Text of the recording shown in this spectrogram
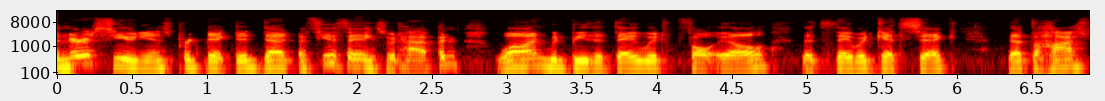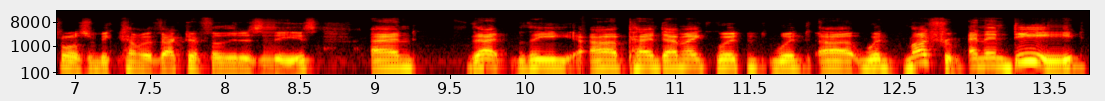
the nurse unions predicted that a few things would happen. One would be that they would fall ill, that they would get sick, that the hospitals would become a vector for the disease, and that the uh, pandemic would would uh, would mushroom. And indeed,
